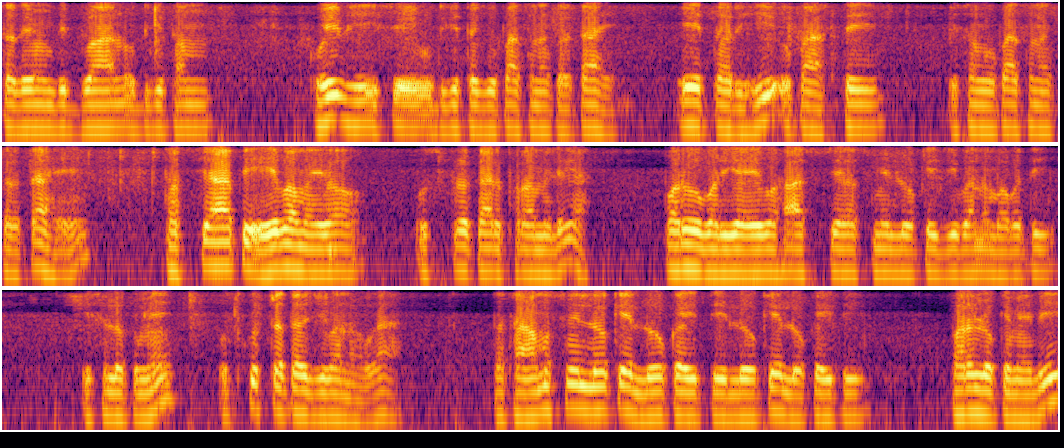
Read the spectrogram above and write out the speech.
तदेव विद्वान उद्गितम। कोई भी इसे उद्गित की उपासना करता है, ये तर ही उपासते। इसम उपासना करता है तस्यापि एवं एवं उस प्रकार फल मिलेगा। परोवर्य एवं हास्य अस्मिन लोके जीवन भवती। इस लोक में उत्कृष्टतर जीवन होगा। तथा मुस्मिन लोके लोक लोके लोक परलोक में भी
